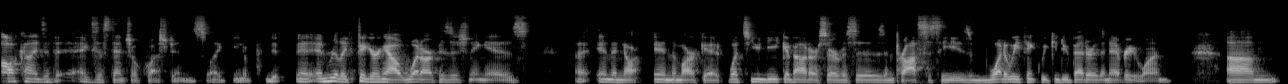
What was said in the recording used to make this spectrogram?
all kinds of existential questions like you know and really figuring out what our positioning is uh, in the in the market. What's unique about our services and processes? What do we think we can do better than everyone? Um,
